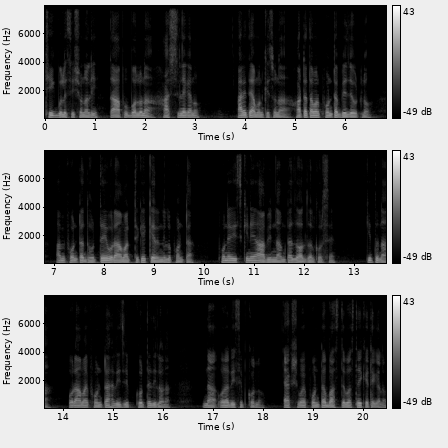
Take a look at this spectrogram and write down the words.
ঠিক বলেছি সোনালি, তা আপু বলো না, হাসছিলে কেন? আরে তেমন কিছু না, হঠাৎ আমার ফোনটা বেজে উঠল। আমি ফোনটা ধরতে ওরা আমার থেকে কেড়ে নিল ফোনটা। ফোনের স্ক্রিনে আবির নামটা জল করছে। কিন্তু না, ওরা আমায় ফোনটা রিসিভ করতে দিল না। না, ওরা রিসিভ করল। এক সময় ফোনটা বাজতে বাজতেই কেটে গেল।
